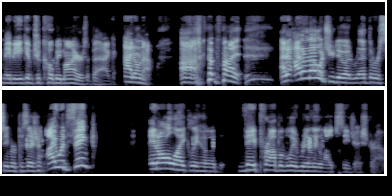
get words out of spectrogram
maybe you give Jakobi Meyers a bag. I don't know. Uh, but I, I don't know what you do at, at the receiver position. I would think in all likelihood, they probably really like CJ Stroud.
